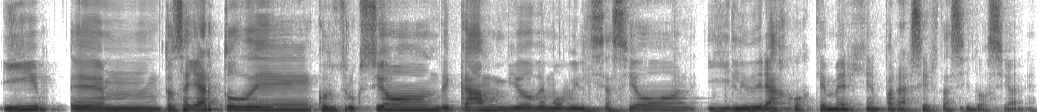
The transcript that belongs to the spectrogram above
Y em, entonces hay harto de construcción, de cambio, de movilización y liderazgos que emergen para ciertas situaciones.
